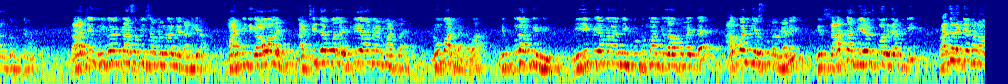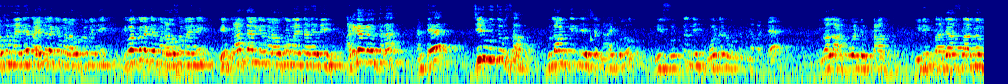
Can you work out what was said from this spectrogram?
రాష్ట్ర ముఖ్యమంత్రి. రాజీవ్ యువ వికాసం విషయంలో కూడా నేను అడిగిన. మాకు ఇది కావాలి. లక్ష దెబ్బలు ఎట్లేమని మాట్లాడి. నువ్వు మాట్లాడవా? నీ గులాంగిరి నీకు ఏమైనా నీ కుటుంబానికి లాభం అయితే ఆ పని చేసుకున్నారు కానీ మీరు శారదా నియోజకవర్గానికి ప్రజలకు ఏమైనా అవసరమైంది? రైతులకు ఏమైనా అవసరమైంది? యువకులకు ఏమైనా అవసరమైంది? ఈ ప్రాంతానికి ఏమైనా అవసరమైంది అనేది అడగగలుగుతారా? అంటే జీవు చూసాం సాబ్ గులాంగిరి చేసే నాయకులు నీ చుట్టూ నీ ఓటరు ఉంటుంది కాబట్టి ఇవాళ అటువంటిది కాదు. ఇది ప్రజాస్వామ్యం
